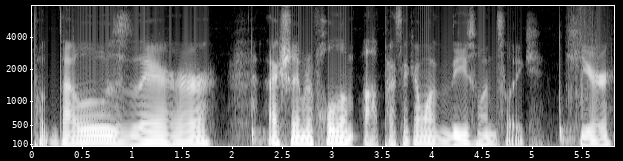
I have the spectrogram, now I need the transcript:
Put those there. Actually, I'm going to pull them up. I think I want these ones, like, here.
